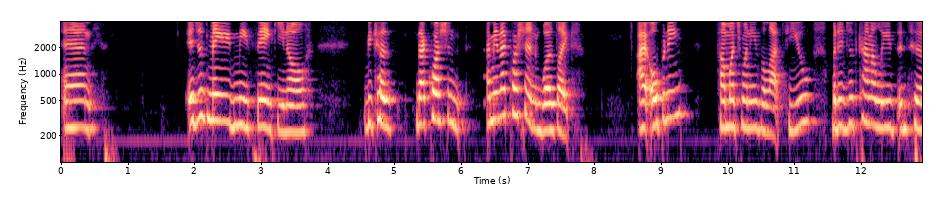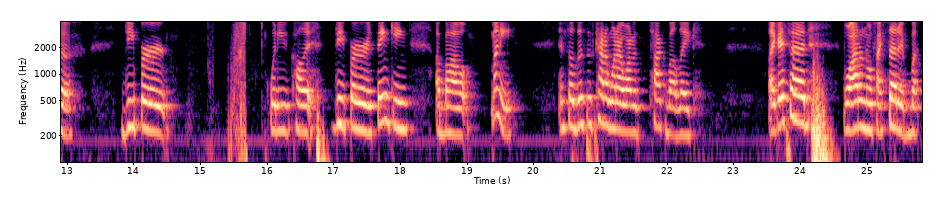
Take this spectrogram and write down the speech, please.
And it just made me think, you know, because that question, I mean, that question was like eye opening. How much money is a lot to you? But it just kind of leads into deeper, what do you call it? Deeper thinking about money. And so this is kind of what I wanted to talk about. Like, like I said, well, I don't know if I said it, but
